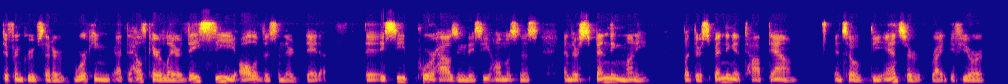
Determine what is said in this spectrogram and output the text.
different groups that are working at the healthcare layer. They see all of this in their data. They see poor housing, they see homelessness, and they're spending money but they're spending it top down. And so the answer, right, if you're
